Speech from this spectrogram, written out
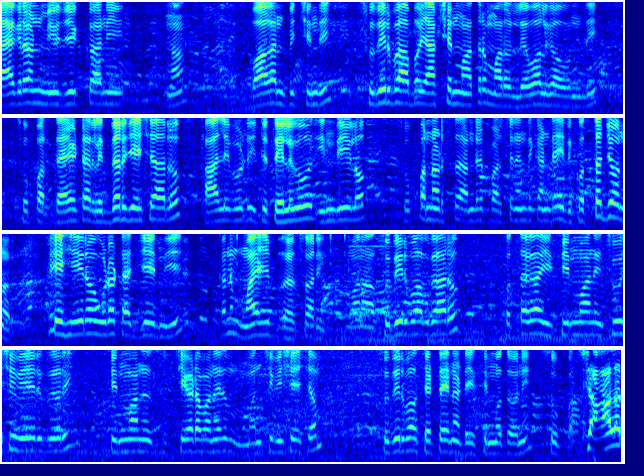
background music కానీ బాగా అనిపించింది. సుధీర్ బాబు యాక్షన్ మాత్రం మరో లెవెల్గా ఉంది. సూపర్ డైరెక్టర్లు ఇద్దరు చేశారు. హాలీవుడ్ ఇటు తెలుగు హిందీలో సూపర్ నడుస్తుంది హండ్రెడ్ పర్సెంట్. ఎందుకంటే ఇది కొత్త జోనర్. ఏ హీరో కూడా టచ్ చేయింది. కానీ మహేష్ సారీ మన సుధీర్ బాబు గారు కొత్తగా ఈ సినిమాని చూసి వేరుకొని సినిమాని చేయడం అనేది మంచి విశేషం. సుధీర్ బాబు సెట్ అయినట్టు ఈ సినిమాతోని. సూపర్. చాలా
